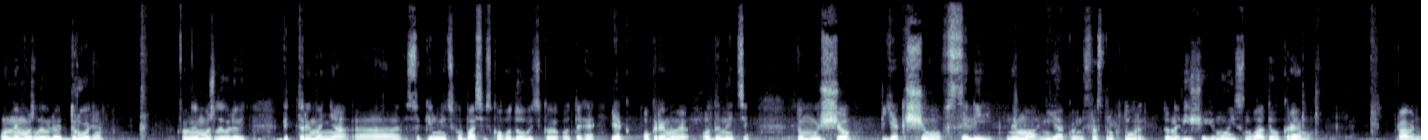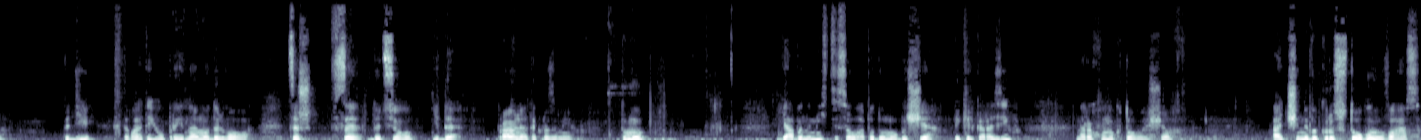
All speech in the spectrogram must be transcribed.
унеможливлюють друге, унеможливлюють підтримання Сокільницько-Басівського Годовицької ОТГ як окремої одиниці, тому що якщо в селі нема ніякої інфраструктури, то навіщо йому існувати окремо? Правильно? Тоді давайте його приєднаємо до Львова. Це ж все до цього йде. Правильно я так розумію? Тому я би на місці села подумав би ще декілька разів на рахунок того, що а чи не використовує вас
